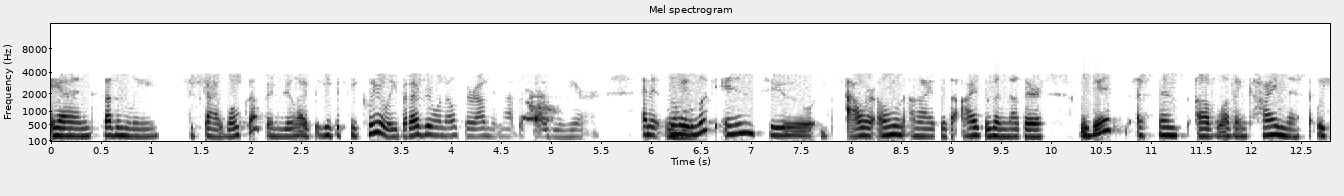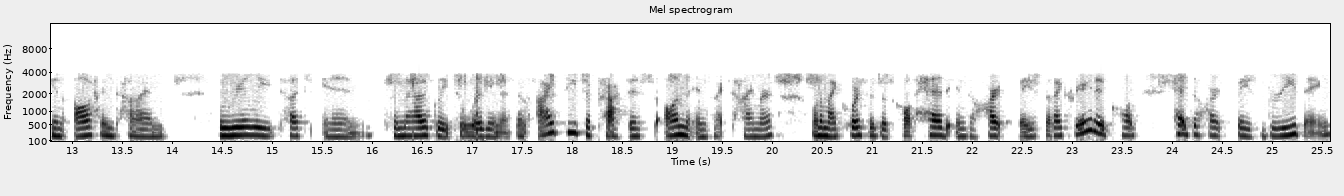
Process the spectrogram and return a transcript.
and suddenly this guy woke up and realized that he could see clearly, but everyone else around him had the foggy mirror. And it's mm-hmm. when we mm-hmm. look into our own eyes or the eyes of another with a sense of loving kindness that we can oftentimes really touch in somatically to worthiness. And I teach a practice on the Insight Timer. One of my courses is called Head into Heart Space that I created called Head to Heart Space Breathing.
